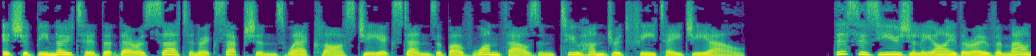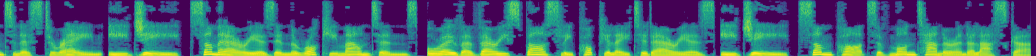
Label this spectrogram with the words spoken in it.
It should be noted that there are certain exceptions where Class G extends above 1,200 feet AGL. This is usually either over mountainous terrain e.g., some areas in the Rocky Mountains, or over very sparsely populated areas e.g., some parts of Montana and Alaska.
